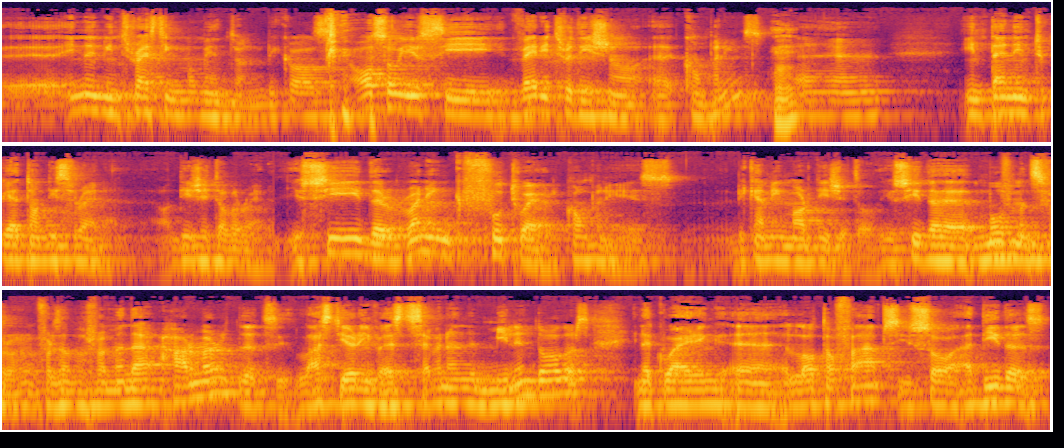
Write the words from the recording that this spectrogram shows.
in an interesting momentum because also you see very traditional uh, companies uh, intending to get on this arena, on digital arena. You see the running footwear companies becoming more digital. You see the movements, for, for example, from Under Armour that last year invested 700 million dollars in acquiring uh, a lot of apps. You saw Adidas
